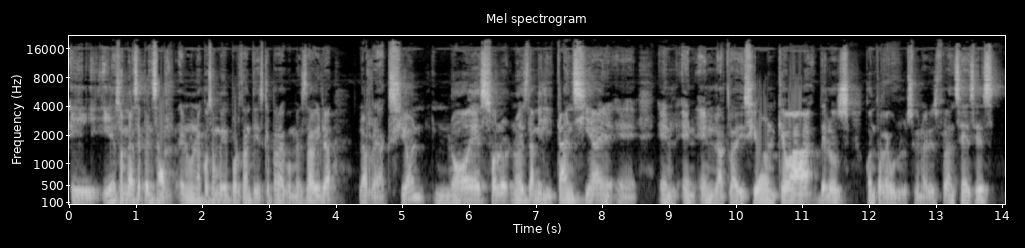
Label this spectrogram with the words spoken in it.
Y, eso me hace pensar en una cosa muy importante, y es que para Gómez Dávila la reacción no es solo, no es la militancia eh, eh, en, la tradición que va de los contrarrevolucionarios franceses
